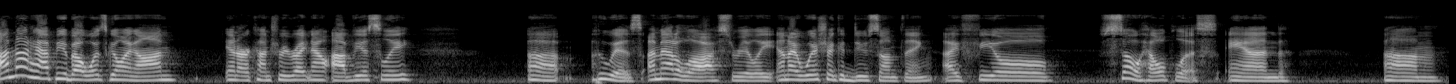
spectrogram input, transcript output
I'm not happy about what's going on in our country right now, obviously. Uh, who is? I'm at a loss, really, and I wish I could do something. I feel so helpless, and um,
